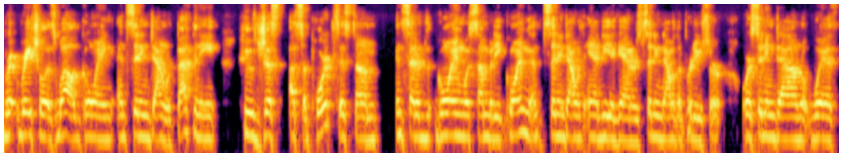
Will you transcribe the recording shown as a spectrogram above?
R- Rachel as well going and sitting down with Bethenny who's just a support system instead of going with somebody going and sitting down with Andy again or sitting down with a producer or sitting down with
